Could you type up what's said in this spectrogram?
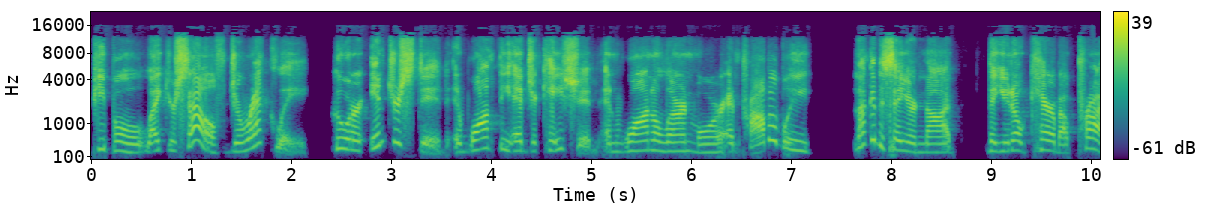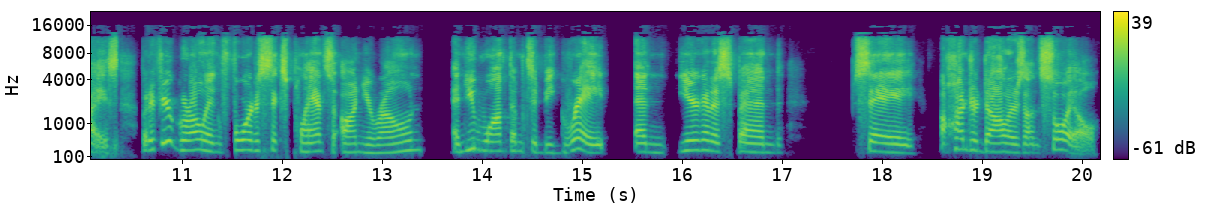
people like yourself directly who are interested and want the education and want to learn more and probably I'm not going to say you're not that you don't care about price but if you're growing 4 to 6 plants on your own and you want them to be great and you're going to spend say $100 on soil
